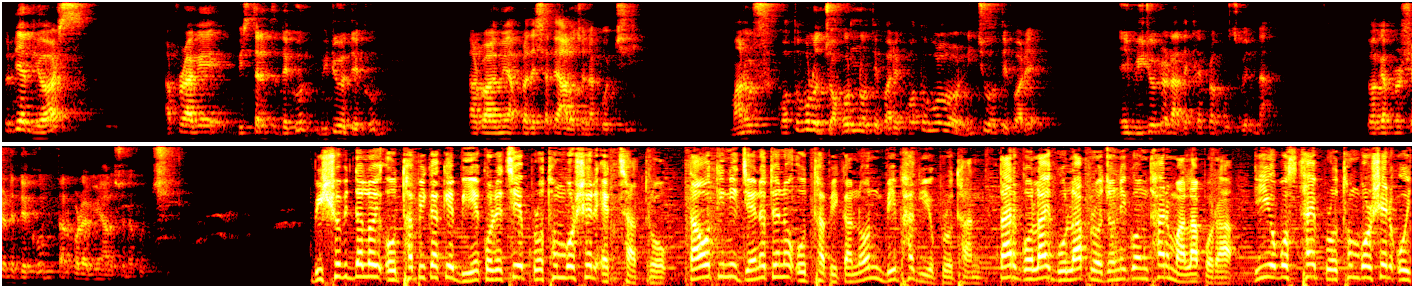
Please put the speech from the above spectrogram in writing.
তো ডিয়ার ভিউয়ার্স আপনারা আগে বিস্তারিত দেখুন ভিডিও দেখুন, তারপর আমি আপনাদের সাথে আলোচনা করছি। মানুষ কত বড় জঘন্য হতে পারে, কত বড় নিচু হতে পারে, এই ভিডিওটা না দেখলে আপনারা বুঝবেন না। তো আগে আপনারা সেটা দেখুন, তারপরে আমি আলোচনা করছি। বিশ্ববিদ্যালয় অধ্যাপিকাকে বিয়ে করেছে প্রথম বর্ষের এক ছাত্র। তাও তিনি যেন তেন অধ্যাপিকা নন বিভাগীয় প্রধান। তার গলায় গোলাপ রজনীগন্ধার মালা পরা। এই অবস্থায় প্রথম বর্ষের ওই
